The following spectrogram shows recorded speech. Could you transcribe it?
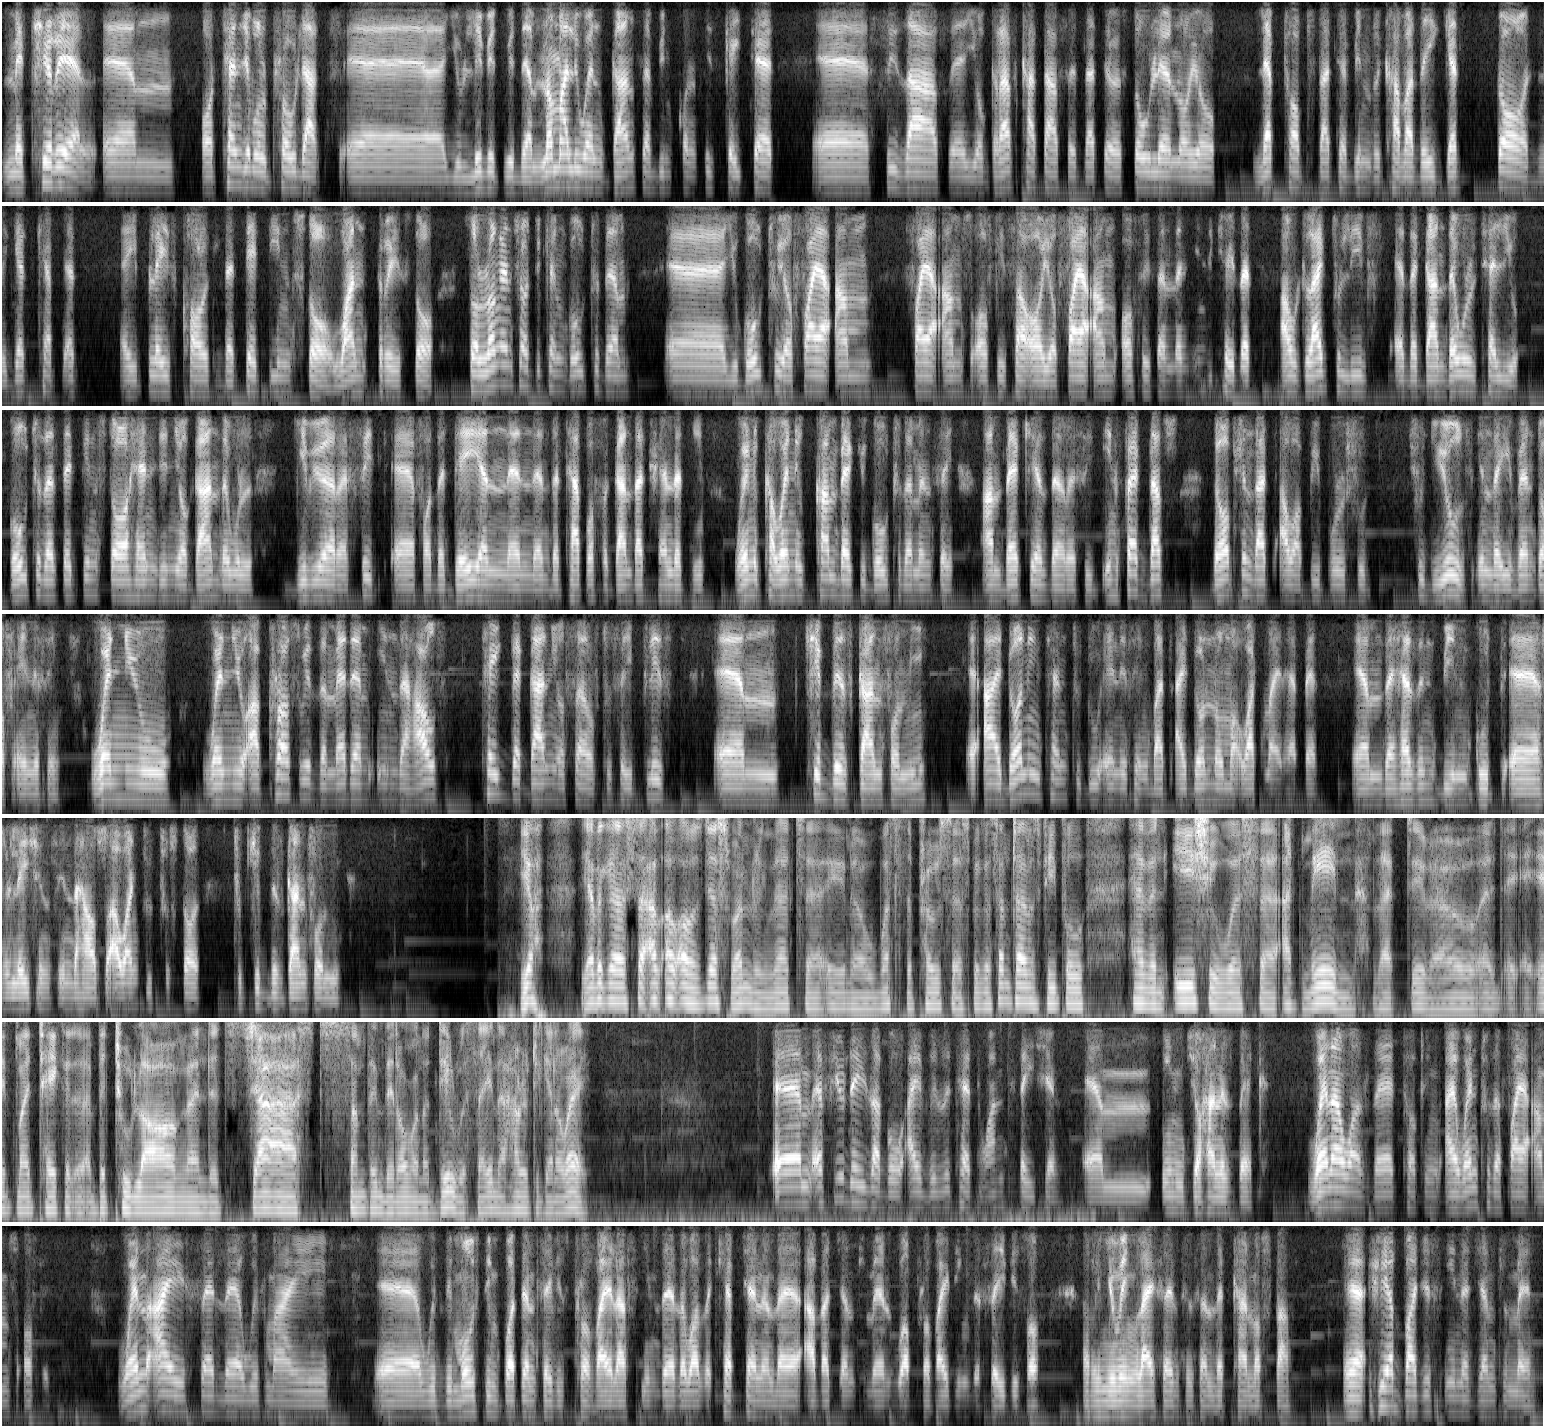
material, um, or tangible products, uh, you leave it with them. Normally, when guns have been confiscated, uh, scissors, uh, your grass cutters that are stolen, or your laptops that have been recovered, they get stored, they get kept at a place called the 13 store, 1 3 store. So, long and short, you can go to them. Uh, you go to your firearm firearms officer or your firearm office and then indicate that I would like to leave uh, the gun. They will tell you Go to the 13 store, hand in your gun. They will give you a receipt uh, for the day and, and, and the type of a gun that you handed in. When you, when you come back, you go to them and say, I'm back, here's the receipt. In fact, that's the option that our people should should use in the event of anything. When you when you are cross with the madam in the house, take the gun yourself to say, please um, keep this gun for me. I don't intend to do anything, but I don't know what might happen um, there hasn't been good uh, relations in the house. So I want you to start to keep this gun for me. Yeah, yeah, because I, I, was just wondering that, uh, you know, what's the process? Because sometimes people have an issue with uh, admin that, you know, it, it might take a, a, bit too long and it's just something they don't want to deal with. They're in a hurry to get away. Um, a few days ago, I visited one station um, in Johannesburg. When I was there talking, I went to the firearms office. When I sat there with my uh, with the most important service providers in there, there was a captain and the other gentlemen who are providing the service of renewing licenses and that kind of stuff. Uh, here budges in a gentleman.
